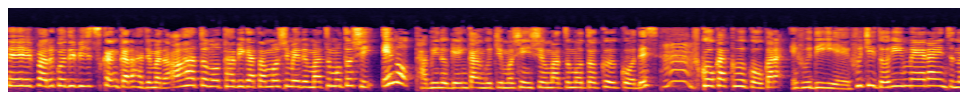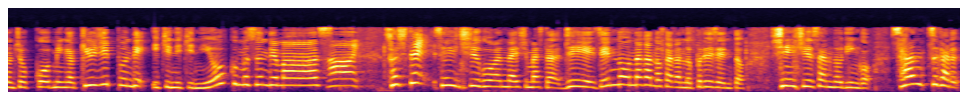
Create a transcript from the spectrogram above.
えーパルコで美術館から始まるアートの旅が楽しめる松本市への旅の玄関口も新州松本空港です。福岡空港から FDA 富士ドリームエアラインズの直行便が90分で1日2往復結んでます。はいそして先週ご案内しました JA 全農長野からのプレゼント、新州産のリンゴ、3津軽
